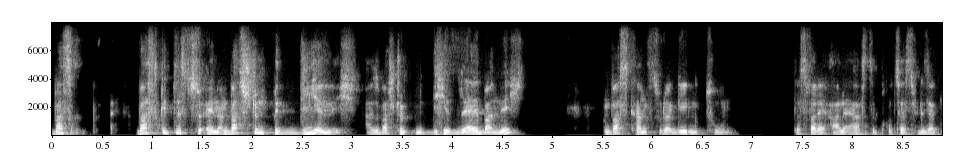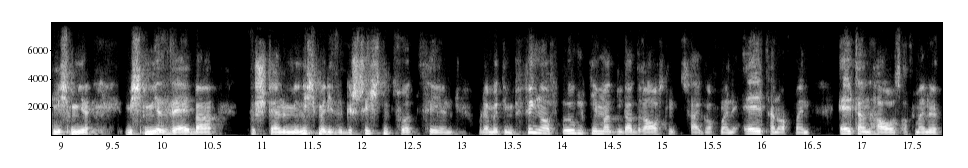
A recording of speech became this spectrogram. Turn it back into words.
Was, was gibt es zu ändern? Was stimmt mit dir nicht? Also was stimmt mit dir selber nicht? Und was kannst du dagegen tun? Das war der allererste Prozess, wie gesagt, mich mir, mich mir selber zu stellen mir nicht mehr diese Geschichten zu erzählen oder mit dem Finger auf irgendjemanden da draußen zu zeigen, auf meine Eltern, auf mein Elternhaus, auf meine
